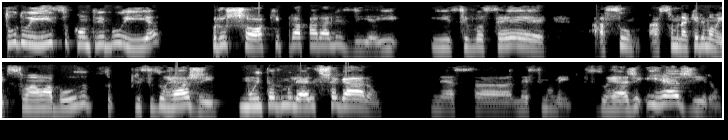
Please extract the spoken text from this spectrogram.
tudo isso contribuía para o choque, para a paralisia. E, e se você assume, assume naquele momento, isso é um abuso, preciso reagir. Muitas mulheres chegaram nessa, nesse momento, preciso reagir, e reagiram.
